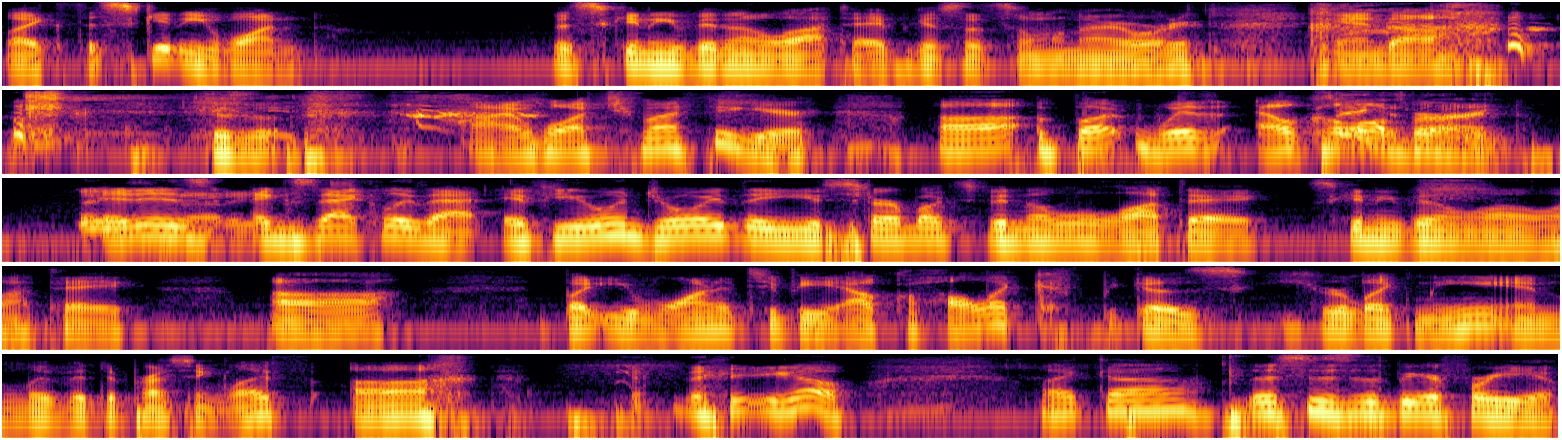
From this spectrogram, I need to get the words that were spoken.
like the skinny one, the skinny vanilla latte, because that's the one I ordered, and uh, because I watch my figure, uh, but with alcohol Thanks, buddy. Burn. It is buddy. exactly that. If you enjoy the Starbucks vanilla latte, skinny vanilla latte, uh, but you want it to be alcoholic because you're like me and live a depressing life, uh, there you go. Like, uh, this is the beer for you.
